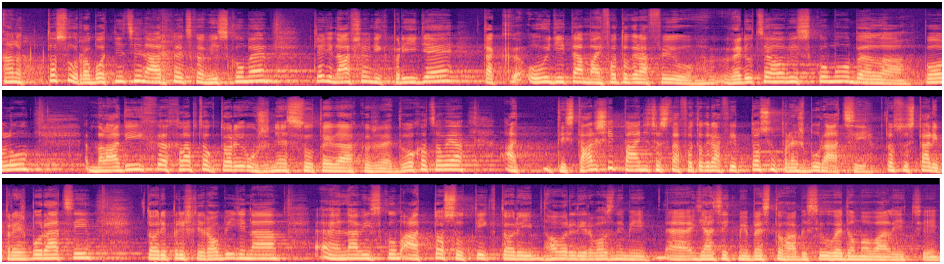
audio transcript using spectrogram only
Áno, to sú robotníci na archeologickom výskume. Keď návštevník príde, tak uvidí tam aj fotografiu vedúceho výskumu, Bela Polu, mladých chlapcov, ktorí už dnes sú teda akože dôchodcovia. A tí starší páni, čo sú na fotografii, to sú prežburáci. To sú starí prežburáci, ktorí prišli robiť na, e, na výskum a to sú tí, ktorí hovorili rôznymi e, jazykmi bez toho, aby si uvedomovali, či, e,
